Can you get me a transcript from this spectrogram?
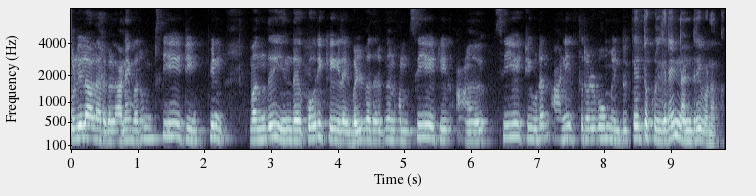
தொழிலாளர்கள் அனைவரும் சிஐடியின் பின் வந்து இந்த கோரிக்கைகளை வெல்வதற்கு நாம் சிஐடி சிஐடியுடன் அணி திரள்வோம் என்று கேட்டுக்கொள்கிறேன். நன்றி வணக்கம்.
